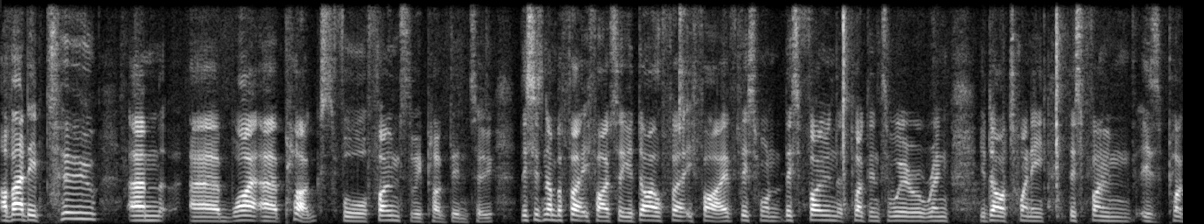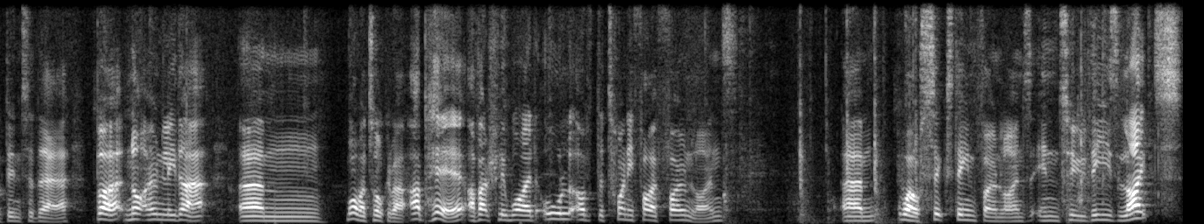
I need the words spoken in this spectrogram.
I've added two um, uh, wire, uh, plugs for phones to be plugged into. This is number 35, so you dial 35. This one, this phone that's plugged into Wearil Ring, you dial 20. This phone is plugged into there. But not only that, um, what am I talking about? Up here, I've actually wired all of the 25 phone lines, um, well, 16 phone lines into these lights.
